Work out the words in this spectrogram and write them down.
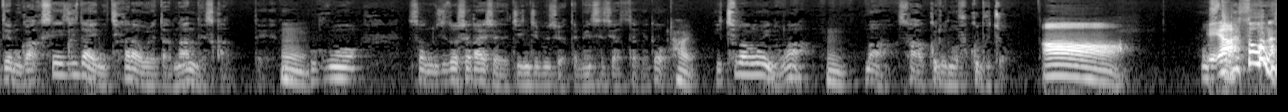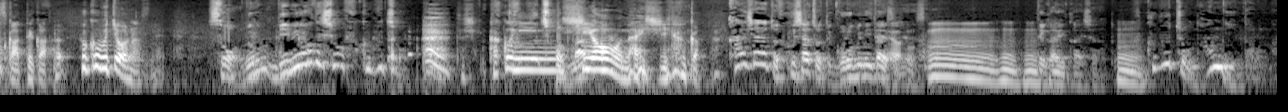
でも学生時代に力を入れたら何ですかって、僕もその自動車会社で人事部長やって面接やってたけど、はい。一番多いのは、まあ、サークルの副部長ああいやそうなんですか？っていうか副部長なんですね。そう微妙でしょ？副部長。確かに確認しようもないしなんか。会社だと副社長って56人いたりするじゃないですか、うんうんうんでかい会社だと、副部長何人いんだろうな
